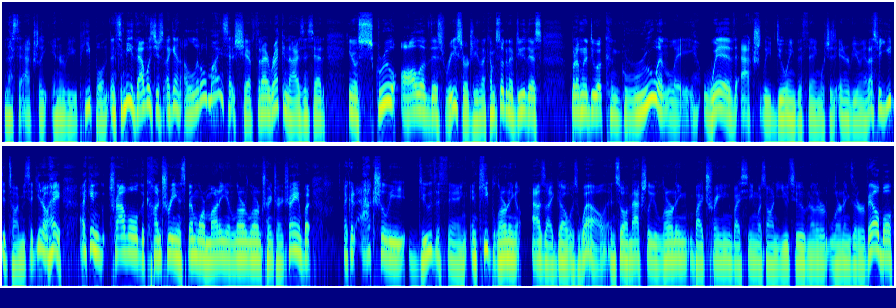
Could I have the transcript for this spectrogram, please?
and that's to actually interview people. And to me, that was just, again, a little mindset shift that I recognized and said, you know, screw all of this researching. Like, I'm still going to do this, but I'm going to do it congruently with actually doing the thing, which is interviewing. And that's what you did, Tom. You said, you know, hey, I can travel the country and spend more money and learn, learn, train, train, train, but I could actually do the thing and keep learning as I go as well. And so I'm actually learning by training, by seeing what's on YouTube and other learnings that are available,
